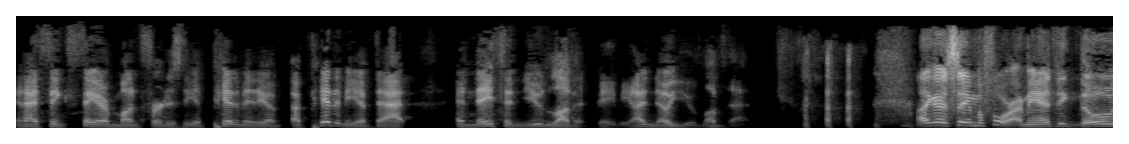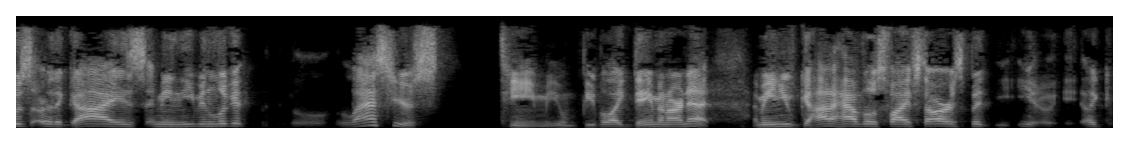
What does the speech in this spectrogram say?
And I think Thayer Munford is the epitome of, epitome of that. And Nathan, you love it, baby. I know you love that. like I was saying before, I mean, I think those are the guys. I mean, even look at last year's team. You know, people like Damon Arnette. I mean, you've got to have those five stars, but you know, like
